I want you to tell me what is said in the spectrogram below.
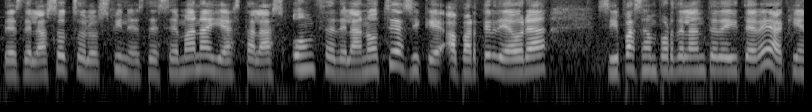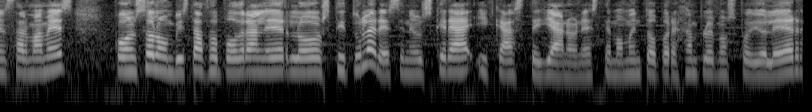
desde las 8 los fines de semana y hasta las 11 de la noche, así que a partir de ahora, si pasan por delante de ITV aquí en Salmamés, con solo un vistazo podrán leer los titulares en euskera y castellano. En este momento, por ejemplo, hemos podido leer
